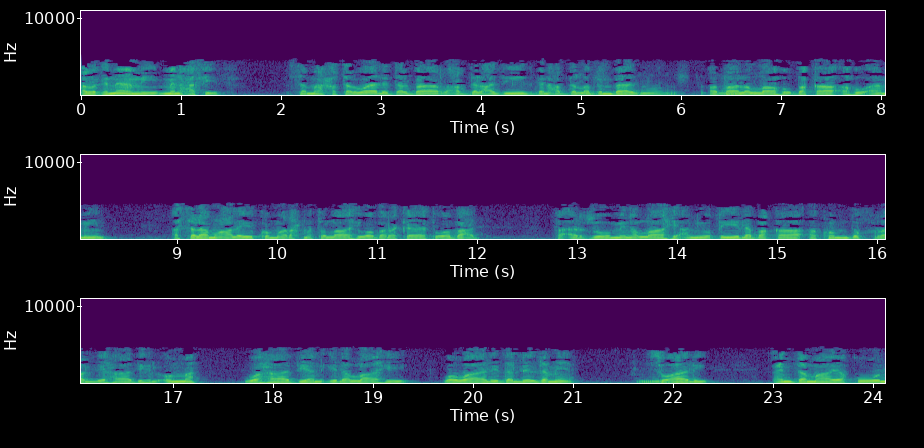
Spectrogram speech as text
الغنامي من عفيف. سماحة الوالد البار عبد العزيز بن عبد الله بن باز. أطال الله بقاءه. آمين. السلام عليكم ورحمة الله وبركاته. وبعد. فأرجو من الله أن يطيل بقاءكم ذخرا لهذه الأمة وهاديا إلى الله ووالدا للجميع. سؤالي عندما يقول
